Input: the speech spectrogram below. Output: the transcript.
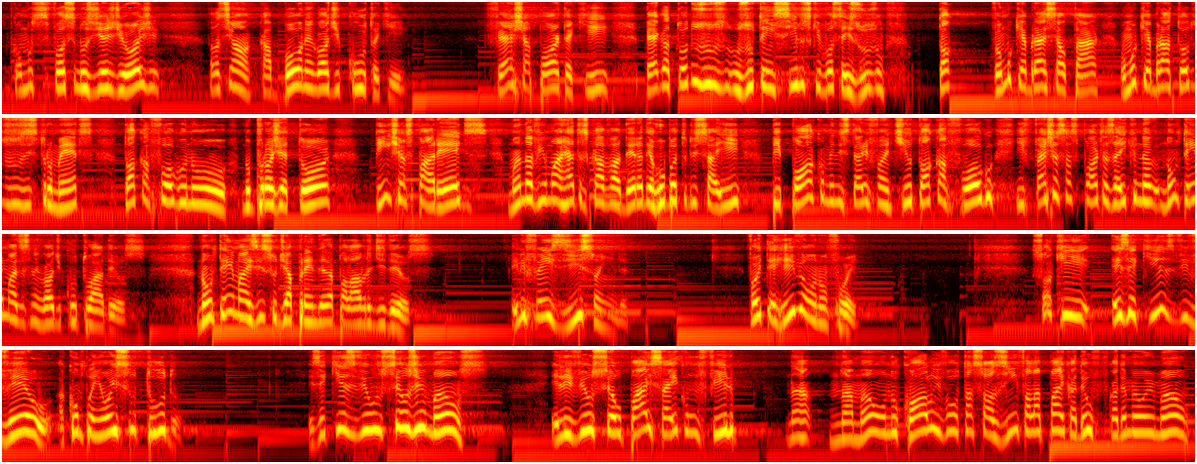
como se fosse nos dias de hoje, falou assim: ó, acabou o negócio de culto aqui. Fecha a porta aqui, pega todos os, os utensílios que vocês usam, toca Vamos quebrar esse altar, vamos quebrar todos os instrumentos, toca fogo no, no projetor, pincha as paredes, manda vir uma retroescavadeira, derruba tudo isso aí, pipoca o ministério infantil, toca fogo e fecha essas portas aí que não tem mais esse negócio de cultuar a Deus. Não tem mais isso de aprender a palavra de Deus. Ele fez isso ainda. Foi terrível ou não foi? Só que Ezequias viveu, acompanhou isso tudo. Ezequias viu os seus irmãos. Ele viu seu pai sair com um filho na, na mão ou no colo e voltar sozinho e falar: Pai, cadê, o, cadê meu irmão?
